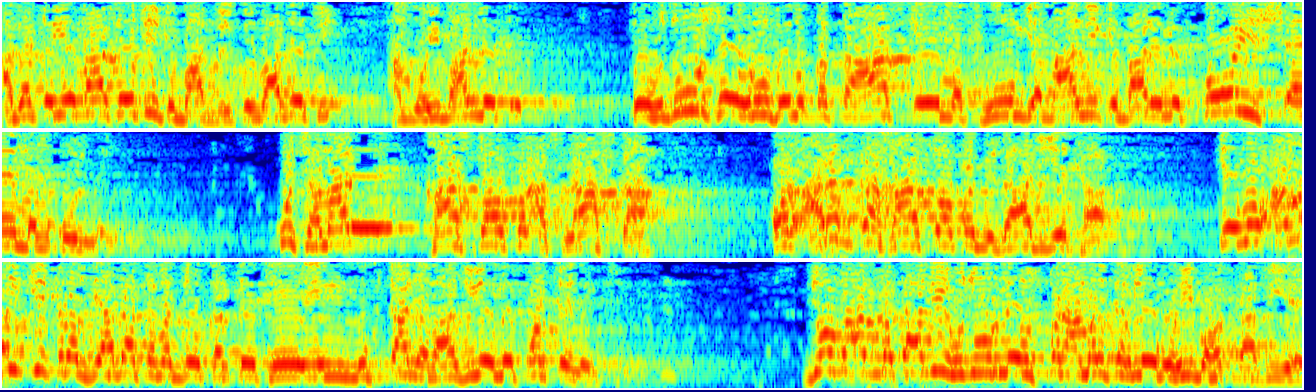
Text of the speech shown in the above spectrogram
اگر تو یہ بات ہوتی تو بات بالکل واضح تھی، ہم وہی مان لیتے۔ تو حضور سے حروف مقطعات کے مفہوم یا معنی کے بارے میں کوئی شے منقول نہیں۔ کچھ ہمارے خاص طور پر اسلاف کا اور عرب کا خاص طور پر مزاج یہ تھا کہ وہ عمل کی طرف زیادہ توجہ کرتے تھے، ان نقطہ نوازیوں میں پڑھتے نہیں تھے۔ جو بات بتا دی حضور نے، اس پر عمل کر لے، وہی بہت کافی ہے۔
